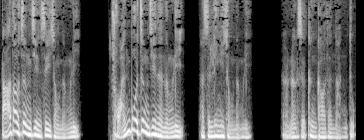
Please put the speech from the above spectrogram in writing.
达到证件是一种能力，传播证件的能力它是另一种能力，啊，那个是更高的难度，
